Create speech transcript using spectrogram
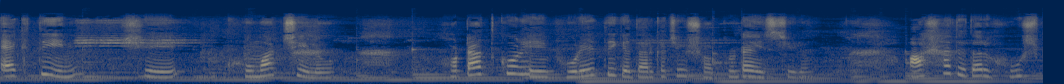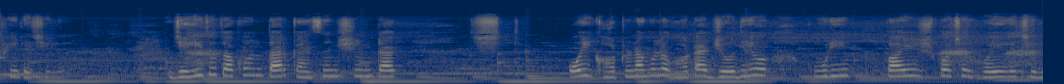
একদিন সে ঘুমাচ্ছিল, হঠাৎ করে ভোরের দিকে তার কাছে স্বপ্নটা এসেছিল, আশাতে তার হুঁশ ফিরেছিল। যেহেতু তখন তার কনসেন্ট্রেশনটা ওই ঘটনাগুলো ঘটা যদিও কুড়ি বাইশ বছর হয়ে গেছিল,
